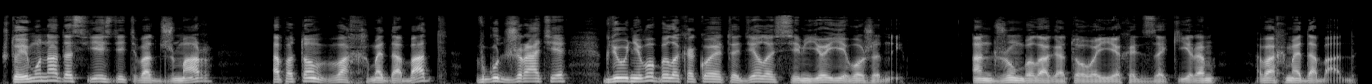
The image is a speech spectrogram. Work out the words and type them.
что ему надо съездить в Аджмар, а потом в Ахмедабад, в Гуджрате, где у него было какое-то дело с семьей его жены. Анджум была готова ехать с Закиром в Ахмедабад,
